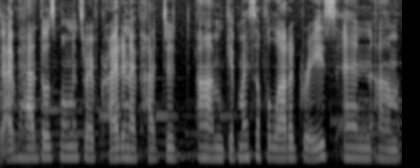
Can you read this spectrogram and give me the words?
I've had those moments where I've cried and I've had to um, give myself a lot of grace and um,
